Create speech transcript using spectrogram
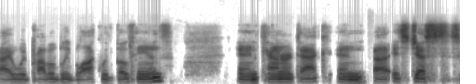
I would probably block with both hands and counterattack. And uh, it's just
